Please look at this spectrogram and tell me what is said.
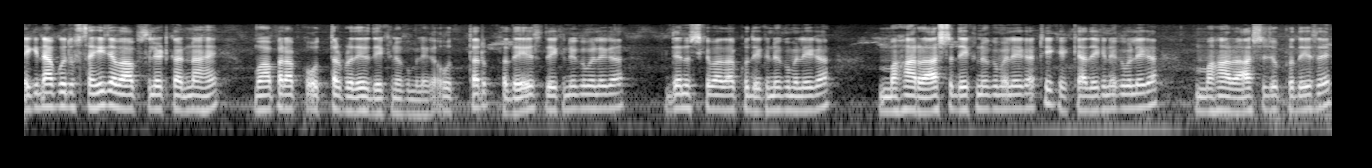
लेकिन आपको जो सही जवाब सिलेक्ट करना है, वहाँ पर आपको उत्तर प्रदेश देखने को मिलेगा। उत्तर प्रदेश देखने को मिलेगा देन उसके बाद आपको देखने को मिलेगा, महाराष्ट्र देखने को मिलेगा। ठीक है, क्या देखने को मिलेगा? महाराष्ट्र जो प्रदेश है,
